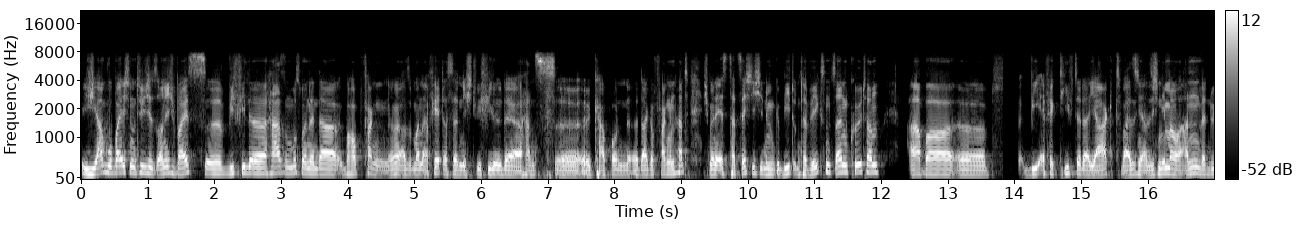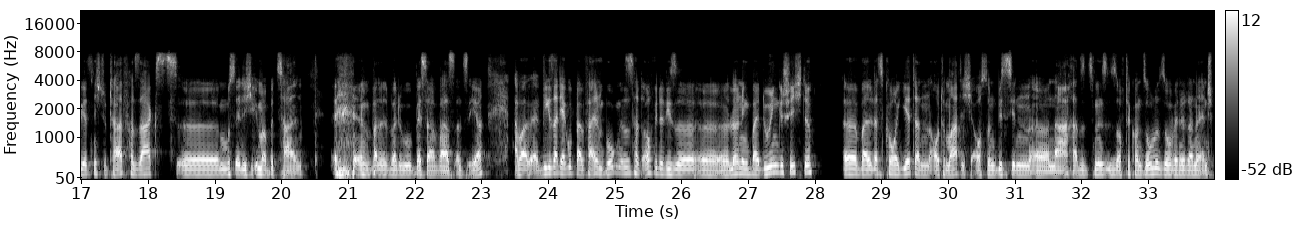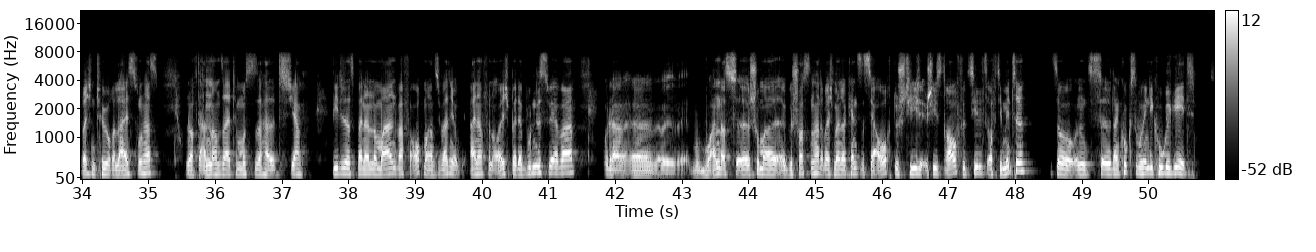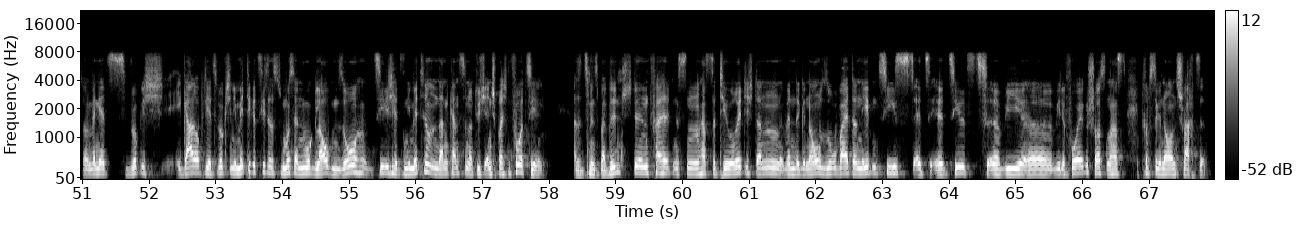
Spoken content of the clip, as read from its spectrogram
Ja, wobei ich natürlich jetzt auch nicht weiß, äh, wie viele Hasen muss man denn da überhaupt fangen. Ne? Also man erfährt das ja nicht, wie viel der Hans äh, Carpon äh, da gefangen hat. Ich meine, er ist tatsächlich in einem Gebiet unterwegs mit seinen Kötern, aber äh, wie effektiv der da jagt, weiß ich nicht. Also ich nehme mal an, wenn du jetzt nicht total versagst, äh, muss er dich immer bezahlen. weil, weil du besser warst als er. Aber äh, wie gesagt, ja gut, beim Pfeil und Bogen ist es halt auch wieder diese äh, Learning by Doing Geschichte äh, weil das korrigiert dann automatisch auch so ein bisschen äh, nach. Also zumindest ist es auf der Konsole so, wenn du dann eine entsprechend höhere Leistung hast. Und auf der anderen Seite musst du halt, ja, wie du das bei einer normalen Waffe auch machst. Ich weiß nicht, ob einer von euch bei der Bundeswehr war oder äh, woanders äh, schon mal äh, geschossen hat, aber ich meine, du kennst es ja auch. Du schießt drauf, du zielst auf die Mitte, so, und äh, dann guckst du, wohin die Kugel geht. So, und wenn jetzt wirklich, egal ob du jetzt wirklich in die Mitte gezielt hast, du musst ja nur glauben, so ziele ich jetzt in die Mitte und dann kannst du natürlich entsprechend vorzielen also zumindest bei windstillen Verhältnissen hast du theoretisch dann, wenn du genau so weit daneben ziehst, äh, zielst, äh, wie, äh, wie du vorher geschossen hast, triffst du genau ins Schwarze.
